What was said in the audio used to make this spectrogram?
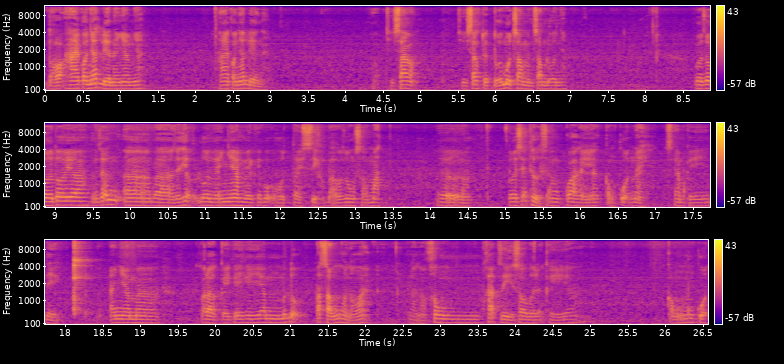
Đó, hai con nhất liền anh em nhé. Hai con nhất liền này. Chính xác chính xác tuyệt đối 100% luôn nhé vừa rồi tôi uh, hướng dẫn uh, và giới thiệu luôn với anh em về cái bộ hột tài xỉu báo dung 6 mặt. Giờ tôi sẽ thử sang qua cái cổng cuộn này xem cái để anh em uh, gọi là cái cái cái um, mức độ bắt sóng của nó ấy, là nó không khác gì so với lại cái uh, cống cuộn.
